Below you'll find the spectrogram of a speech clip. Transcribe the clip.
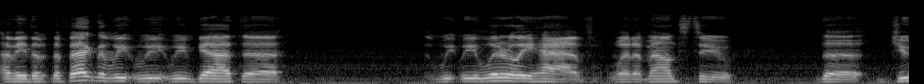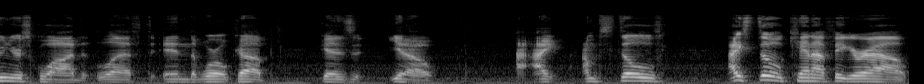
I mean the the fact that we we we've got uh, we we literally have what amounts to the junior squad left in the World Cup because you know I I'm still I still cannot figure out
